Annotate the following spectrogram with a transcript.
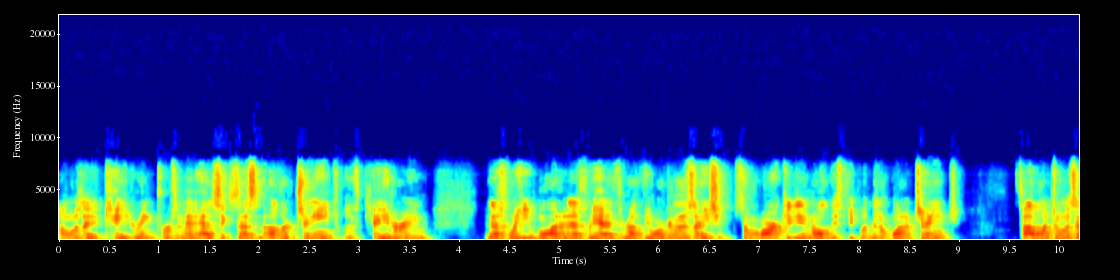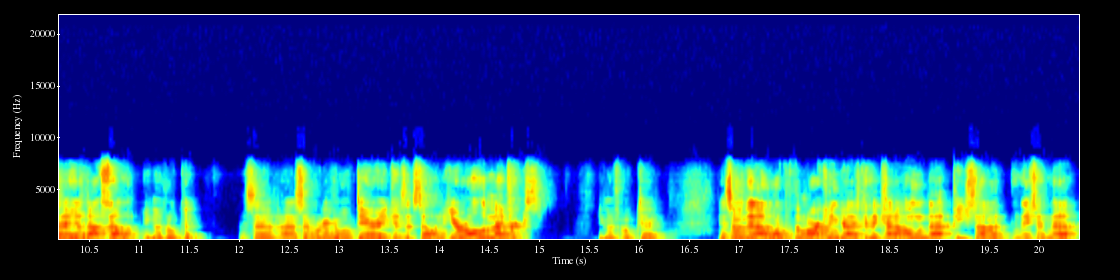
and was a catering person and had success in other chains with catering, that's what he wanted. That's what he had throughout the organization. So marketing and all these people didn't want to change. So I went to him and said, Hey, it's not selling. He goes, Okay. I said, I said, we're gonna go with dairy because it's selling. Here are all the metrics. He goes, Okay. And so then I worked with the marketing guys because they kind of owned that piece of it. And they said, nah,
